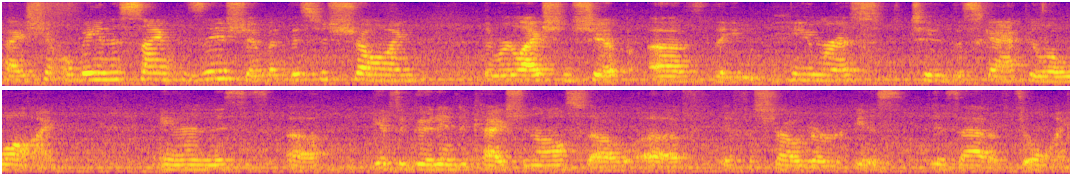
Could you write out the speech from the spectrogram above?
Patient will be in the same position, but this is showing the relationship of the humerus to the scapula Y. And this is, uh, gives a good indication also of if a shoulder is, is out of joint.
